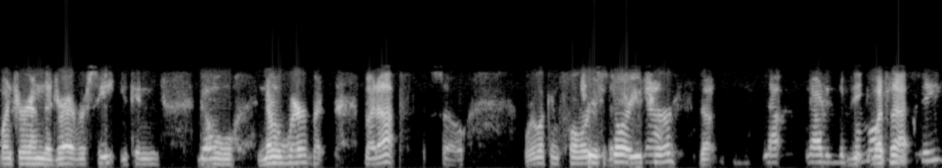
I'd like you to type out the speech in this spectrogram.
once you're in the driver's seat, you can go nowhere but but up. So, we're looking forward True to the story. future. The, Now, now did the The- promotion what's that? cease?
